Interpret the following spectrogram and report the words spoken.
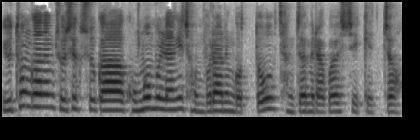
유통 가능 주식수가 공모 물량이 전부라는 것도 장점이라고 할 수 있겠죠.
